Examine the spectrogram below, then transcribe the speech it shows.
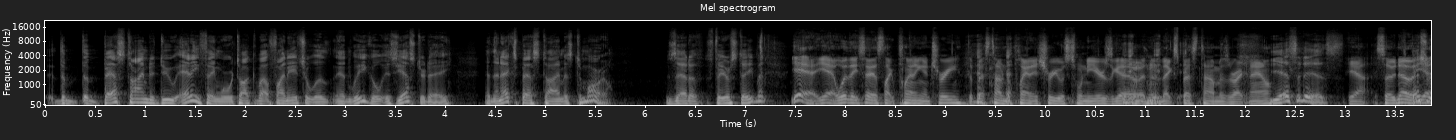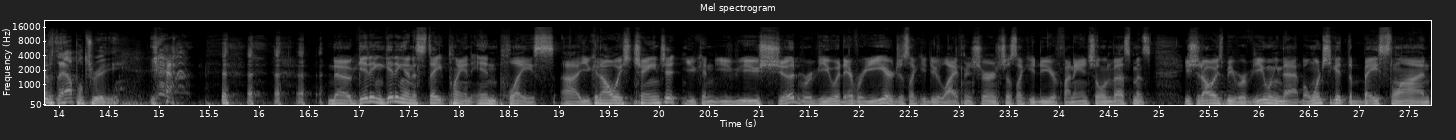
the, the best time to do anything where we're talking about financial and legal is yesterday, and the next best time is tomorrow. Is that a fair statement? Yeah, yeah. What they say it's like planting a tree. The best time to plant a tree was 20 years ago, and the next best time is right now. Yes, it is. Yeah. So no, Especially yeah. with the apple tree. Yeah. no, getting getting an estate plan in place, uh, you can always change it. You can you, you should review it every year, just like you do life insurance, just like you do your financial investments. You should always be reviewing that. But once you get the baseline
